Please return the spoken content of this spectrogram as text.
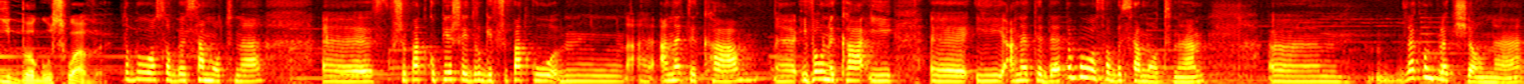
i Bogusławy. To były osoby samotne. E, w przypadku pierwszej, drugiej, w przypadku mm, Anety K, e, Iwony K i, e, i Anety D, to były osoby samotne, zakompleksione,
